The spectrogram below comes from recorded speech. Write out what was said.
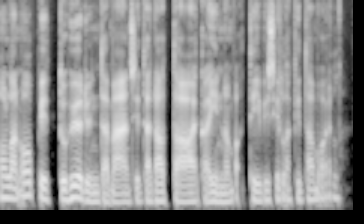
ollaan opittu hyödyntämään sitä dataa aika innovatiivisillakin tavoilla.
